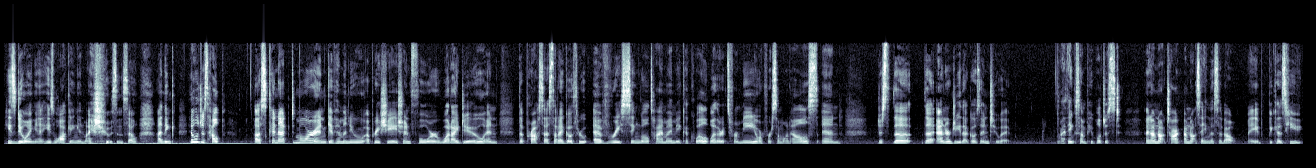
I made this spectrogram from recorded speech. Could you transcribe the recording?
he's doing it he's walking in my shoes and so i think it will just help us connect more and give him a new appreciation for what i do and the process that i go through every single time i make a quilt whether it's for me or for someone else and just the the energy that goes into it. I think some people just and i'm not talk i'm not saying this about Abe because he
